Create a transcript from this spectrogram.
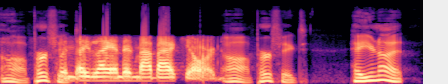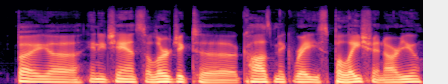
Oh, perfect. When they land in my backyard. Ah, perfect. Hey, you're not, by uh, any chance, allergic to cosmic ray spallation, are you?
